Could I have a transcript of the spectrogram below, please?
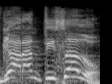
¡Garantizado!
